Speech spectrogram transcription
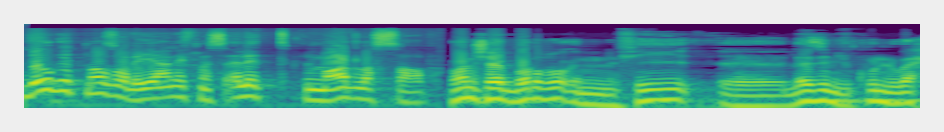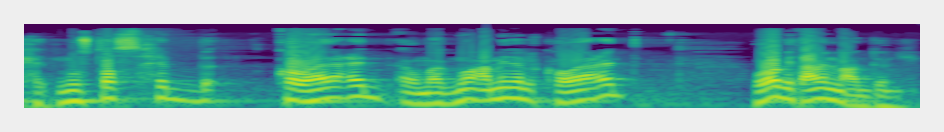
ده وجهة نظري يعني في مسألة المعادلة الصعبة. وأنا شايف برضو إن في آه، لازم يكون الواحد مستصحب قواعد أو مجموعة من القواعد وهو بيتعامل مع الدنيا.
